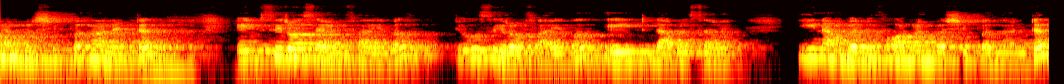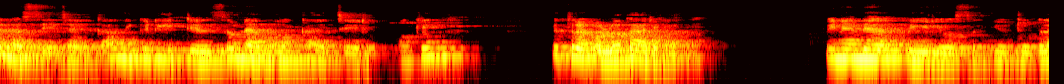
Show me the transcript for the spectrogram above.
മെമ്പർഷിപ്പ് എന്ന് പറഞ്ഞിട്ട് eight zero seven five two zero five eight double seven ഈ നമ്പറിൽ ഫോർ മെമ്പർഷിപ്പ് എന്ന് പറഞ്ഞിട്ട് മെസ്സേജ് അയക്കാം. നിങ്ങൾക്ക് ഡീറ്റെയിൽസും ഡെമോ ഒക്കെ അയച്ചു തരും. ഓക്കെ ഇത്രയൊക്കെ ഉള്ളൂ കാര്യങ്ങൾ. പിന്നെ എന്റെ വീഡിയോസ് യൂട്യൂബിൽ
